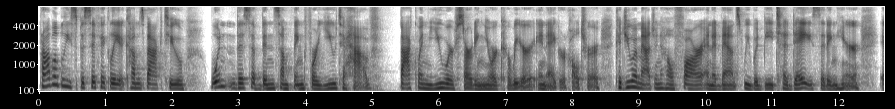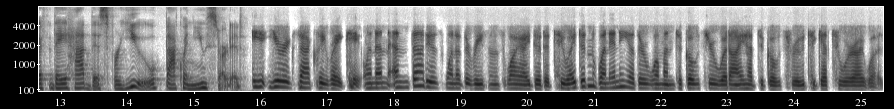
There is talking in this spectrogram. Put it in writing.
probably specifically it comes back to wouldn't this have been something for you to have back when you were starting your career in agriculture. Could you imagine how far and advanced we would be today sitting here if they had this for you back when you started? You're exactly right, Caitlin. And, and that is one of the reasons why I did it too. I didn't want any other woman to go through what I had to go through to get to where I was.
